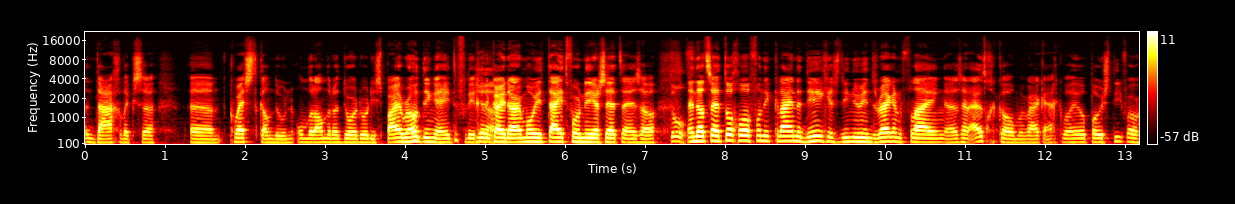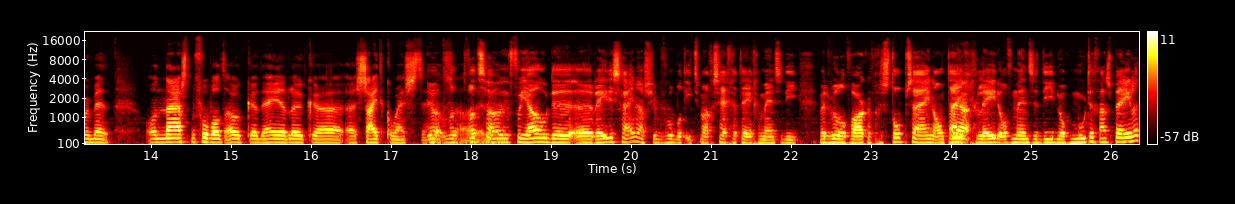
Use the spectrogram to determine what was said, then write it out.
een dagelijkse eh, quest kan doen. Onder andere door, door die Spyro dingen heen te vliegen. En dan kan je daar een mooie tijd voor neerzetten en zo. Tof. En dat zijn toch wel van die kleine dingetjes die nu in Dragonflying eh, zijn uitgekomen. Waar ik eigenlijk wel heel positief over ben. Naast bijvoorbeeld ook eh, de hele leuke eh, eh, sidequests. Ja, wat, wat zou voor jou de reden zijn als je bijvoorbeeld iets mag zeggen tegen mensen die met World of Warcraft gestopt zijn al een tijdje Ja. geleden of mensen die het nog moeten gaan spelen?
